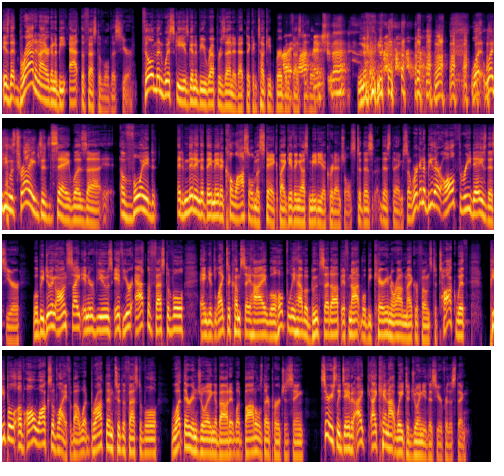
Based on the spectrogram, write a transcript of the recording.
is that Brad and I are going to be at the festival this year. Film and Whiskey is going to be represented at the Kentucky Bourbon I Festival. mention that. No, no. what what he was trying to say was uh, avoid admitting that they made a colossal mistake by giving us media credentials to this this thing. So we're going to be there all 3 days this year. We'll be doing on-site interviews. If you're at the festival and you'd like to come say hi, we'll hopefully have a booth set up. If not, we'll be carrying around microphones to talk with people of all walks of life about what brought them to the festival, what they're enjoying about it, what bottles they're purchasing. Seriously, David, I, I cannot wait to join you this year for this thing.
